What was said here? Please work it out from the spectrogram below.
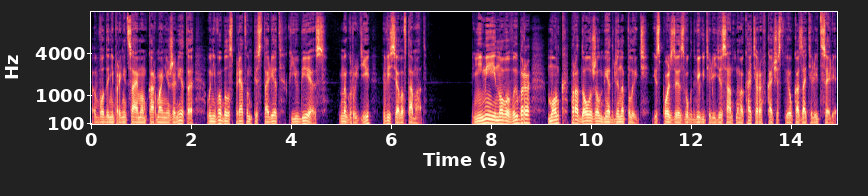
В водонепроницаемом кармане жилета у него был спрятан пистолет QBS. На груди висел автомат. Не имея иного выбора, Монк продолжил медленно плыть, используя звук двигателей десантного катера в качестве указателей цели.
